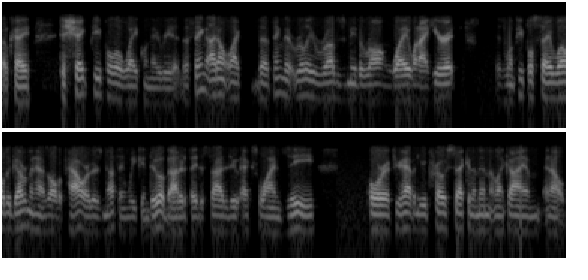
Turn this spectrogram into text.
Okay, to shake people awake when they read it. The thing I don't like, the thing that really rubs me the wrong way when I hear it is when people say, well, the government has all the power, there's nothing we can do about it if they decide to do X, Y, and Z. Or if you happen to be pro Second Amendment like I am, and I'll,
